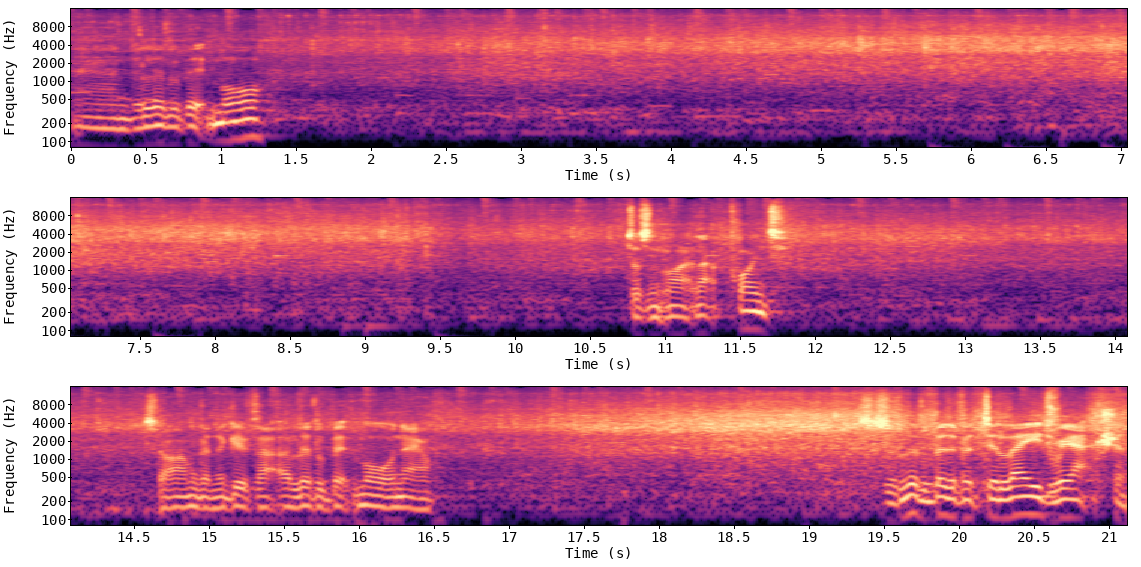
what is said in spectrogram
And a little bit more. Doesn't like that point. So I'm going to give that a little bit more now. A little bit of a delayed reaction.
